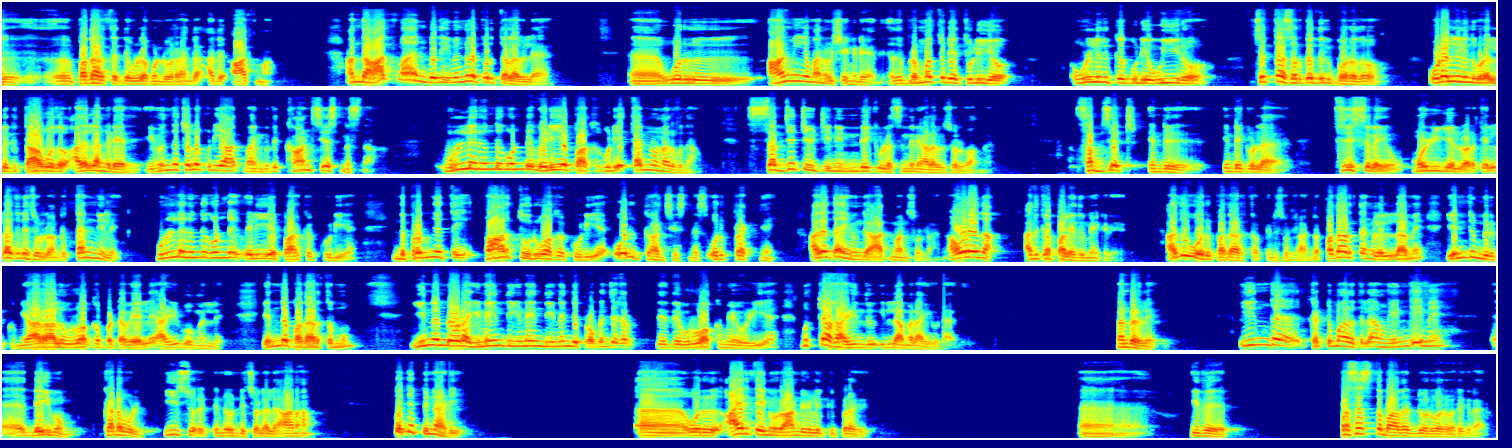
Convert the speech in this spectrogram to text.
பதார்த்தத்தை உள்ளே கொண்டு வர்றாங்க அது ஆத்மா. அந்த ஆத்மா என்பது இவங்களை பொறுத்த ஒரு ஆன்மீகமான விஷயம் கிடையாது. அது பிரம்மத்துடைய துளியோ உள்ளிருக்கக்கூடிய உயிரோ செத்தா சொர்க்கத்துக்கு போகிறதோ உடலிலிருந்து உடலுக்கு தாவுவதோ அதெல்லாம் கிடையாது. இவங்க சொல்லக்கூடிய ஆத்மா என்பது கான்சியஸ்னஸ் தான். உள்ளிருந்து கொண்டு வெளியே பார்க்கக்கூடிய தன்னுணர்வு தான். சப்ஜெக்டிவிட்டின்னு இன்றைக்குள்ள சிந்தனையாளர்கள் சொல்லுவாங்க. சப்ஜெக்ட் என்று இன்றைக்குள்ள பிசிக்ஸ்லையும் மொழியியல் வழக்கு எல்லாத்துலேயும் சொல்லுவாங்க. தன்னிலை. உள்ளிருந்து கொண்டு வெளியே பார்க்கக்கூடிய இந்த பிரபஞ்சத்தை பார்த்து உருவாக்கக்கூடிய ஒரு கான்சியஸ்னஸ் ஒரு பிரக்ஞை அதை தான் இவங்க ஆத்மான்னு சொல்கிறாங்க அவ்வளோதான் அதுக்கு அப்பால் எதுவுமே கிடையாது. அது ஒரு பதார்த்தம் என்று சொல்கிறாங்க பதார்த்தங்கள் எல்லாமே என்றும் இருக்கும். யாராலும் உருவாக்கப்பட்டவை இல்லை அழிவும் இல்லை. எந்த பதார்த்தமும் இன்னொன்றோட இணைந்து இணைந்து இணைந்து பிரபஞ்ச இதை உருவாக்குமே ஒழிய முற்றாக அழிந்து இல்லாமல் ஆகிவிடாது நண்பர்களே இந்த கட்டுமானத்துல அவங்க எங்கேயுமே தெய்வம் கடவுள் ஈஸ்வரன் என்று ஒன்று சொல்லலை. ஆனா கொஞ்சம் பின்னாடி ஒரு ஆயிரத்தி ஐநூறு ஆண்டுகளுக்கு பிறகு அஹ், இது பிரசஸ்தபாதர் என்று ஒருவர் வருகிறார்.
